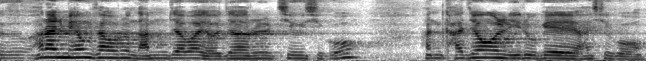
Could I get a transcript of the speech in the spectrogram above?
어, 하나님의 형상으로 남자와 여자를 지으시고 한 가정을 이루게 하시고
